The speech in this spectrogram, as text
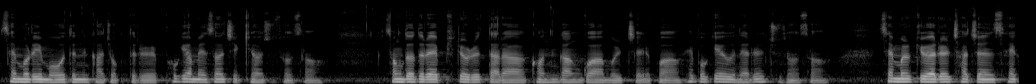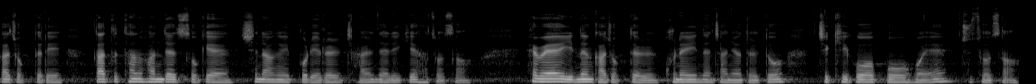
샘물의 모든 가족들을 폭염에서 지켜 주소서. 성도들의 필요를 따라 건강과 물질과 회복의 은혜를 주소서. 샘물 교회를 찾은 새 가족들이 따뜻한 환대 속에 신앙의 뿌리를 잘 내리게 하소서. 해외에 있는 가족들, 군에 있는 자녀들도 지키고 보호해 주소서.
